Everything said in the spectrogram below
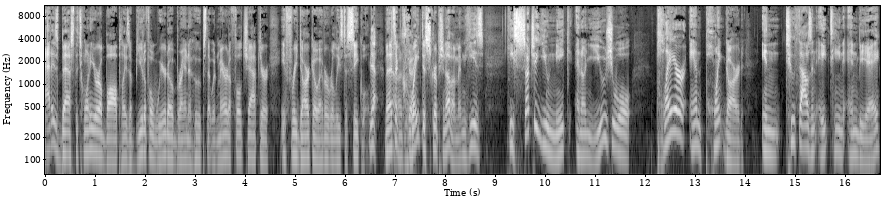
At his best, the 20 year old ball plays a beautiful weirdo brand of hoops that would merit a full chapter if FreeDarko ever released a sequel. Yeah. I mean that's a that's good. great description of him. I mean he's he's such a unique and unusual player and point guard in 2018 NBA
